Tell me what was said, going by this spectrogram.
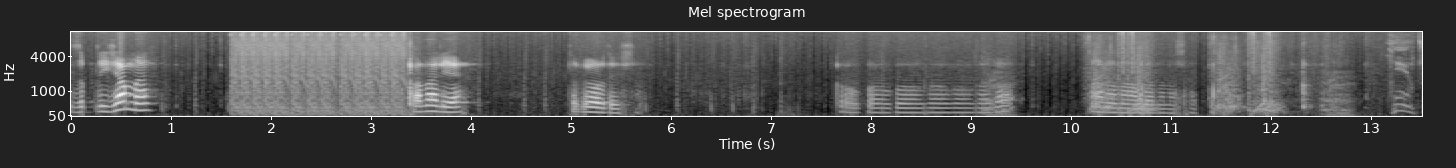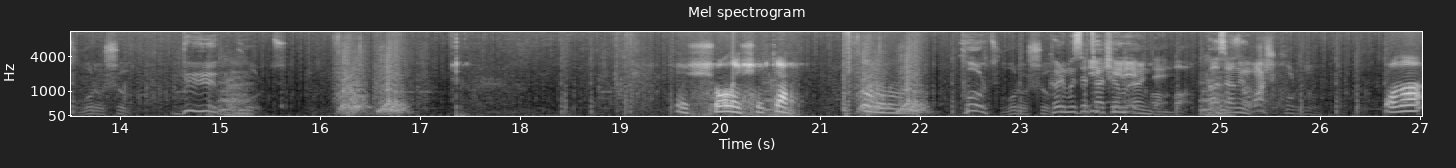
Zıplayacağım mı? Kanalya. Tabi oradaysa. Go go go go go go go. Ananı avradına sattım. Kurt vuruşu. Büyük kurt. Eşşoğlu eşek gel. Avradına. Kurt vuruşu. Kırmızı takım önde. Kazanıyor. Savaş kurdu. Ona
